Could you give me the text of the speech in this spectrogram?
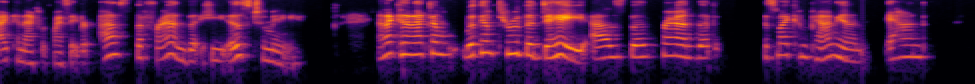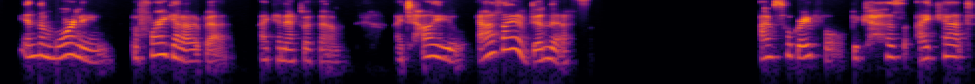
I connect with my Savior as the friend that He is to me. And I connect him with him through the day as the friend that is my companion. And in the morning, before I get out of bed, I connect with them. I tell you, as I have done this, I'm so grateful because I get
